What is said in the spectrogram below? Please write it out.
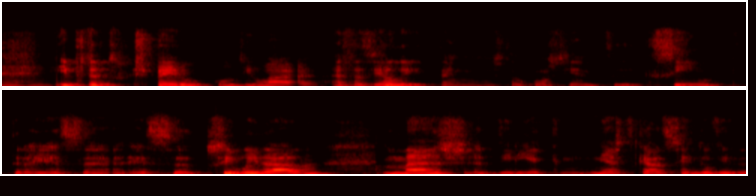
Uhum. E, portanto, espero continuar a fazê-lo e tenho, estou consciente que sim, terei essa, essa possibilidade, mas diria que neste caso, sem dúvida,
